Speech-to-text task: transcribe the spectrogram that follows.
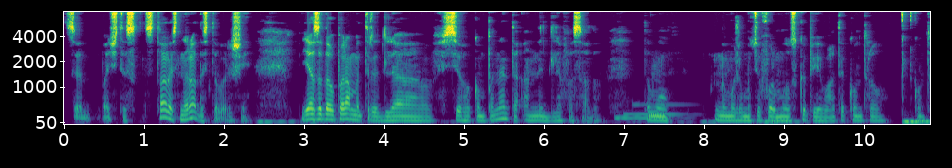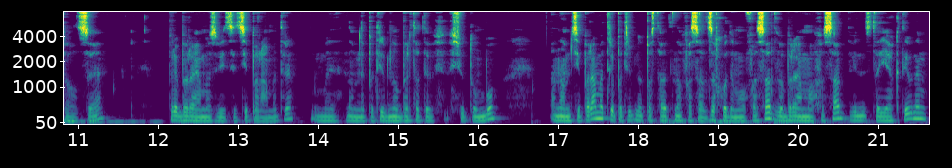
це, бачите, старость, не радость, товариші. Я задав параметри для всього компонента, а не для фасаду. Тому ми можемо цю формулу скопіювати, Ctrl, Ctrl-C. Прибираємо звідси ці параметри. Ми, нам не потрібно обертати всю тумбу, а нам ці параметри потрібно поставити на фасад. Заходимо у фасад, вибираємо фасад, він стає активним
